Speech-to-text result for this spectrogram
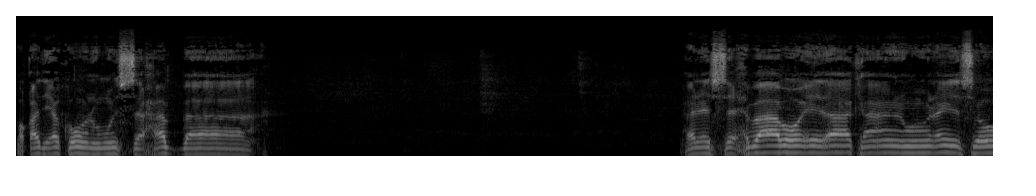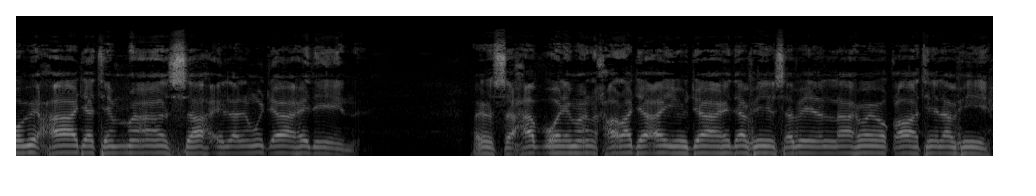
وقد يكون مستحبا. فالاستحباب إذا كانوا ليسوا بحاجة ماسة إلى المجاهدين. فيستحب لمن خرج أن يجاهد في سبيل الله ويقاتل فيه.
